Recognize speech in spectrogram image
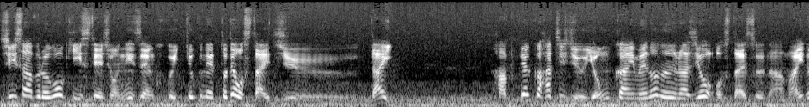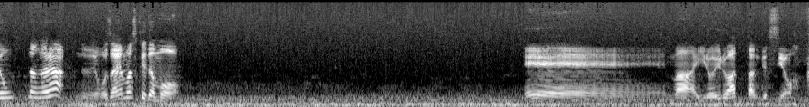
シーサーブログをキーステーションに全国1局ネットでお伝え中。第884回目のヌーラジオをお伝えするのは毎度ながらヌーでございますけども、えー、まあいろいろあったんですよ。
